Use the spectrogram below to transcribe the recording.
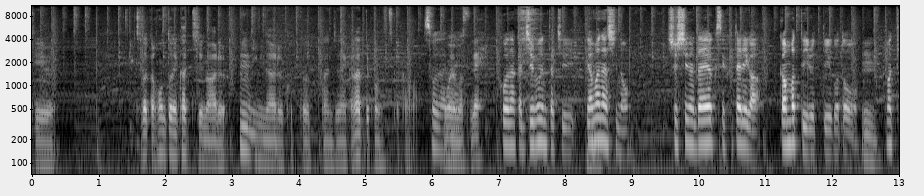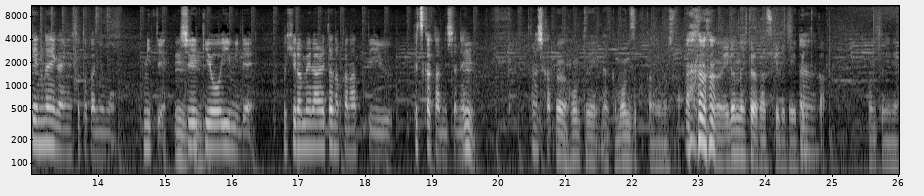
っていう。そうだから本当に価値のあるうん。意味のあることだったんじゃないかなってこの2日間はそうだね。思いますね。こうなんか自分たち山梨の出身の大学生2人が頑張っているっていうことを、うん。まあ、県内外の人とかにも見てうんうん。刺激をいい意味で広められたのかなっていう2日間でしたね、うん楽しかった。うん、ね、本当になんか満足感ありました、うん、いろんな人が助けてくれたりとか、本当にね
